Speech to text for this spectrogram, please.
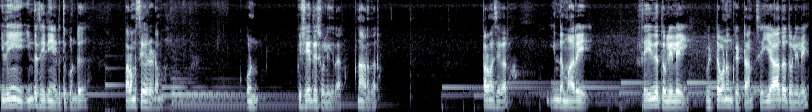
இதையும் இந்த செய்தியும் எடுத்துக்கொண்டு பரமசிவரிடம் ஒன் விஷயத்தை சொல்லுகிறார். நாரதர் பரமசிவர் இந்த மாதிரி செய்த தொழிலை விட்டவனும் கெட்டான் செய்யாத தொழிலை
